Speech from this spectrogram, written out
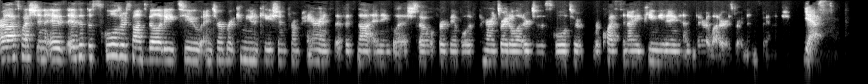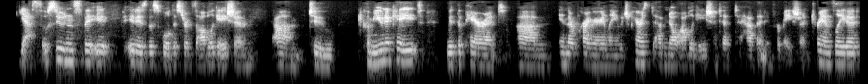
Our last question is is it the school's responsibility to interpret communication from parents if it's not in english? So for example if parents write a letter to the school to request an iep meeting and their letter is written in spanish. Yes yes, so students, it, it is the school district's obligation um, to communicate with the parent um, in their primary language. Parents have no obligation to, to have that information translated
